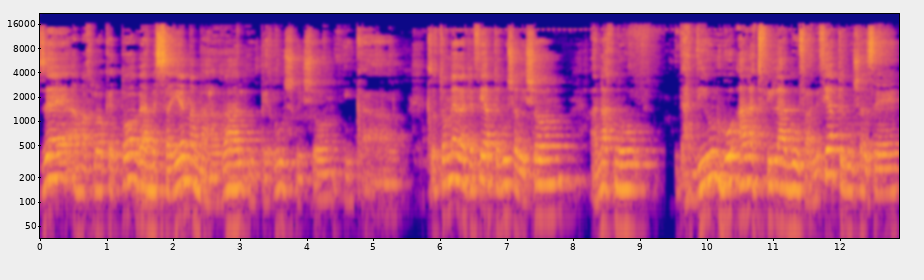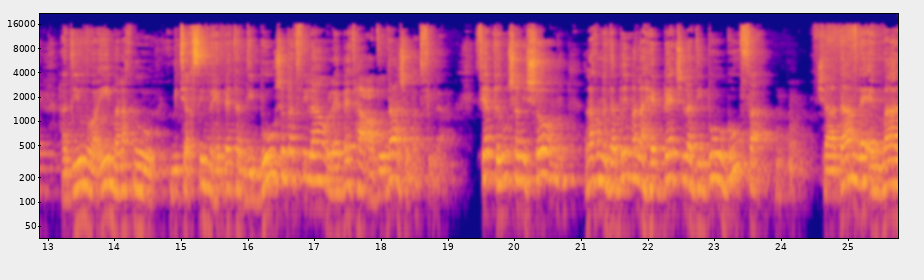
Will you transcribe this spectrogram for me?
זה המחלוקת פה, והמסיים המהר"ל הוא פירוש ראשון עיקר. זאת אומרת, לפי הפירוש הראשון, אנחנו, הדיון הוא על התפילה גופה. לפי הפירוש הזה, הדיון הוא האם אנחנו מתייחסים להיבט הדיבור שבתפילה או להיבט העבודה שבתפילה. לפי הפירוש הראשון, אנחנו מדברים על ההיבט של הדיבור גופה. שהאדם נעמד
